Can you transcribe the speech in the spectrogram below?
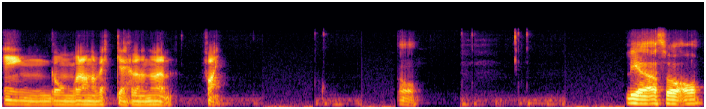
en gång varannan vecka i hela NHL. Fine. Ja. Le, alltså, ja.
